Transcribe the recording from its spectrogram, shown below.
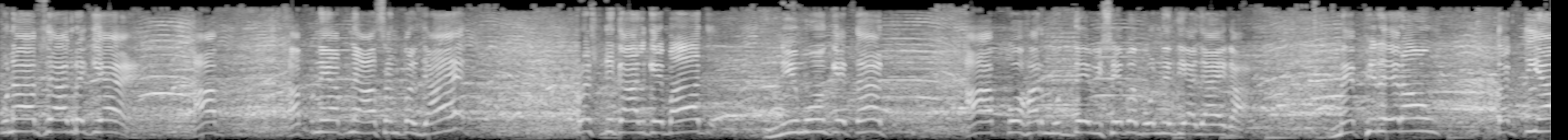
पुनः आपसे आग्रह किया है, आप अपने अपने आसन पर जाएँ। प्रश्नकाल के बाद नियमों के तहत आपको हर मुद्दे विषय पर बोलने दिया जाएगा मैं फिर दे रहा हूं तख्तियां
